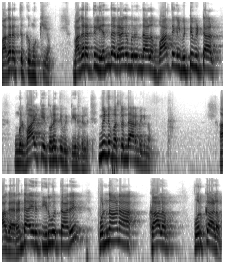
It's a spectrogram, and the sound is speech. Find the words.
மகரத்துக்கு முக்கியம். மகரத்தில் எந்த கிரகம் இருந்தாலும் வார்த்தைகள் விட்டுவிட்டால் உங்கள் வாழ்க்கையை தொலைத்து விட்டீர்கள். மீண்டும் ஃபஸ்ட்லேருந்து ஆரம்பிக்கணும். ஆக ரெண்டாயிரத்தி இருபத்தாறு பொன்னான காலம் பொற்காலம்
